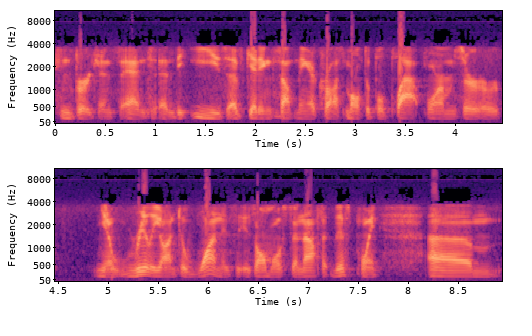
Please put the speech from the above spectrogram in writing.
convergence and, and the ease of getting something across multiple platforms or, or you know really onto one is, is almost enough at this point. Um,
